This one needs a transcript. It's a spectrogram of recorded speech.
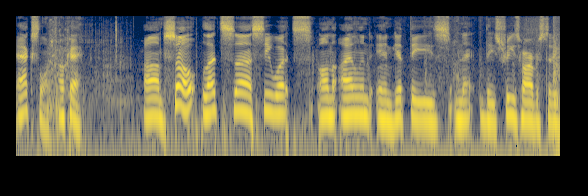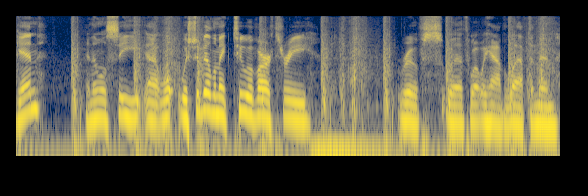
Excellent. Okay. Um, so let's uh, see what's on the island and get these these trees harvested again. And then we'll see, uh, we'll, we should be able to make two of our three roofs with what we have left. And then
